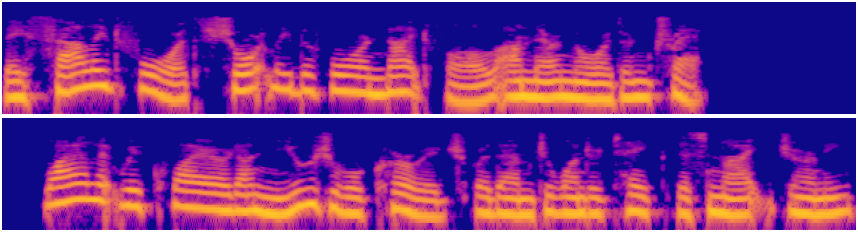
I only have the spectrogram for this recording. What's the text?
they sallied forth shortly before nightfall on their northern trek. While it required unusual courage for them to undertake this night journey,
